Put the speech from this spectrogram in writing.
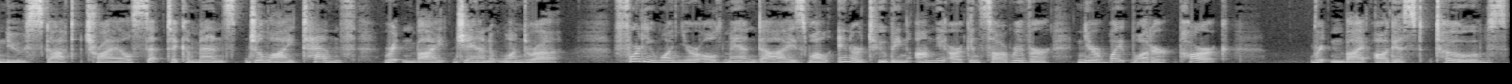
New Scott trial set to commence July 10th, written by Jan Wondra. 41 year old man dies while inner tubing on the Arkansas River near Whitewater Park, written by August Toves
